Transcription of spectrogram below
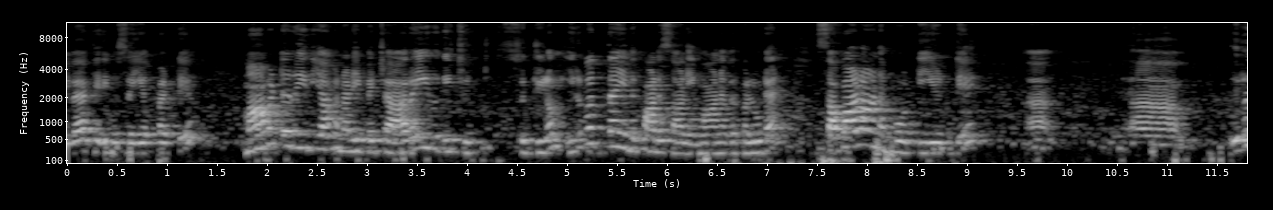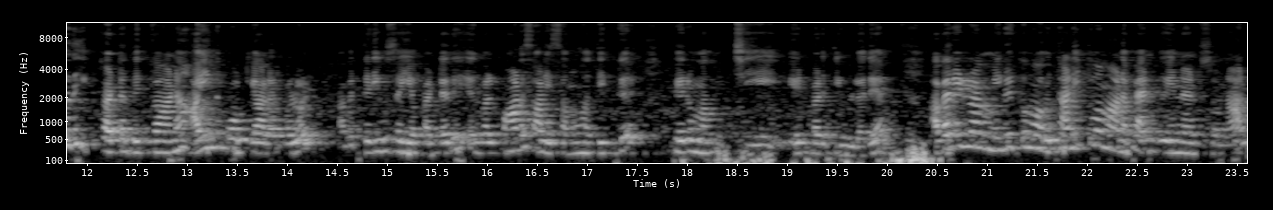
இவர் தெரிவு செய்யப்பட்டு மாவட்ட ரீதியாக நடைபெற்ற அரையிறுதி சுற்று சுற்றிலும் இருபத்தைந்து பாடசாலை மாணவர்களுடன் சவாலான போட்டியிட்டு இறுதி கட்டத்திற்கான ஐந்து போட்டியாளர்களுள் அவர் தெரிவு செய்யப்பட்டது. எங்கள் பாடசாலை சமூகத்திற்கு பெரும் மகிழ்ச்சியை ஏற்படுத்தியுள்ளது. அவரிடம் இருக்கும் ஒரு தனித்துவமான பண்பு என்னன்னு சொன்னால்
